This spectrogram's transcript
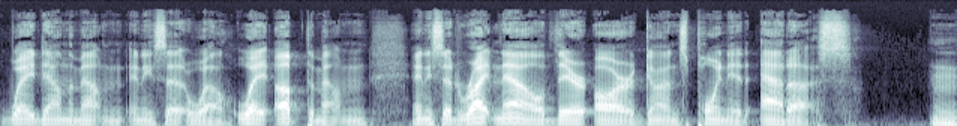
way down the mountain and he said well way up the mountain and he said right now there are guns pointed at us hmm.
